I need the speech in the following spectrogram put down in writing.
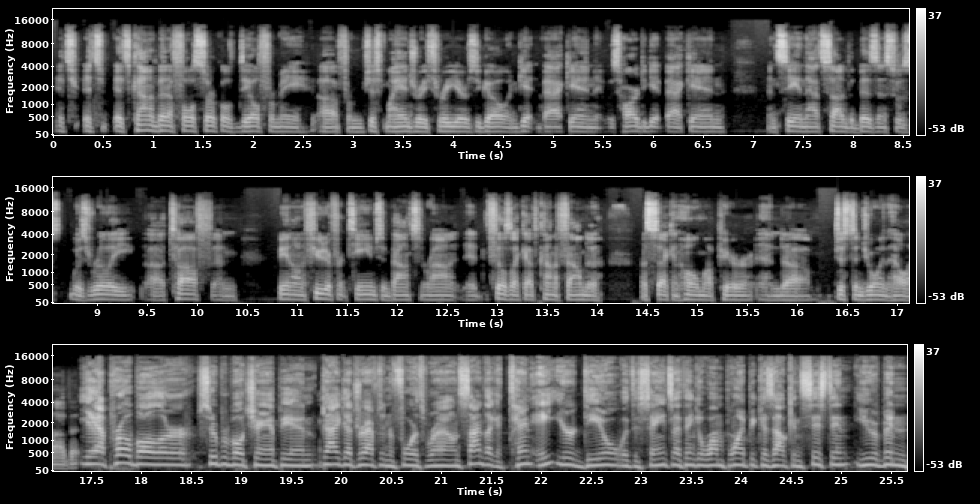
it's it's it's kind of been a full circle deal for me uh, from just my injury three years ago and getting back in. It was hard to get back in, and seeing that side of the business was was really uh, tough. And being on a few different teams and bouncing around, it feels like I've kind of found a a second home up here and uh, just enjoying the hell out of it. Yeah, Pro Bowler, Super Bowl champion, guy got drafted in the fourth round, signed like a 10, 8 year deal with the Saints, I think, at one point because how consistent you have been.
